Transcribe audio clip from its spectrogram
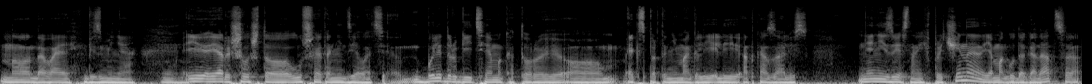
но давай без меня. Mm-hmm. И я решил, что лучше это не делать. Были другие темы, которые э, эксперты не могли или отказались. Мне неизвестна их причина, я могу догадаться,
